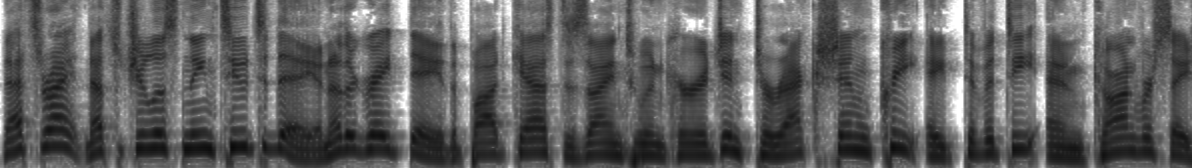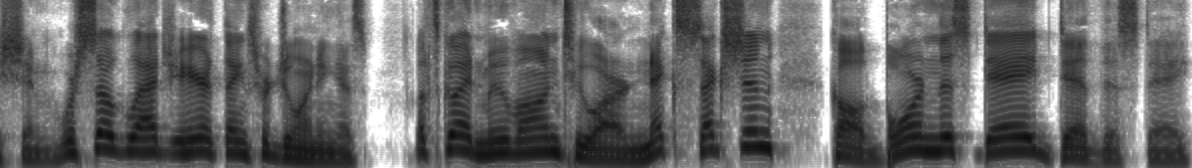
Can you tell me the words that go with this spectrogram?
That's right. That's what you're listening to today. Another great day, the podcast designed to encourage interaction, creativity, and conversation. We're so glad you're here. Thanks for joining us. Let's go ahead and move on to our next section called Born This Day, Dead This Day.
